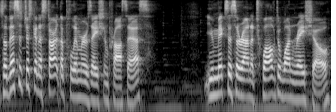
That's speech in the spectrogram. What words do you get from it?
So this is just gonna start the polymerization process. You mix this around a 12 to 1 ratio.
